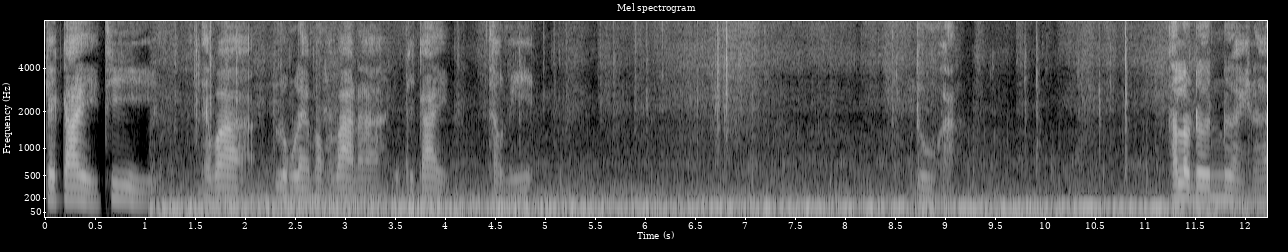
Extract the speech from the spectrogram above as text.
ใกล้ ๆ ที่แต่ว่า โรงแรมของบ้านนะคะอยู่ใกล้ๆแถวนี้ ดูค่ะ ถ้าเราเดินเหนื่อยนะ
